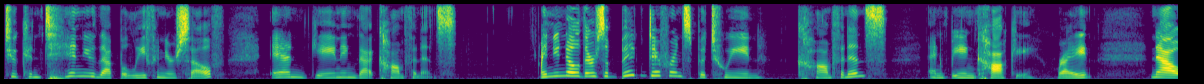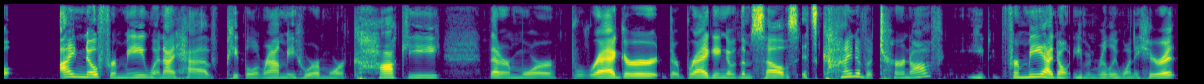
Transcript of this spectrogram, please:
to continue that belief in yourself and gaining that confidence. And you know, there's a big difference between confidence and being cocky, right? Now, I know for me, when I have people around me who are more cocky, that are more braggart, they're bragging of themselves, it's kind of a turnoff for me, I don't even really want to hear it.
